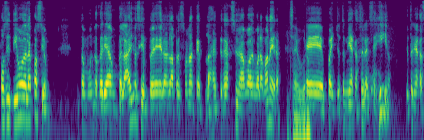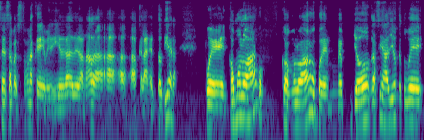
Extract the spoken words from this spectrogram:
positivo de la ecuación. Todo el mundo quería un Pelayo, siempre era la persona que la gente reaccionaba de buena manera. Seguro. Eh, pues yo tenía que hacer ese giro. Yo tenía que ser esa persona que viniera de la nada a, a- a que la gente odiara. Pues, ¿cómo lo hago? ¿Cómo lo hago? Pues me- yo, gracias a Dios, que tuve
